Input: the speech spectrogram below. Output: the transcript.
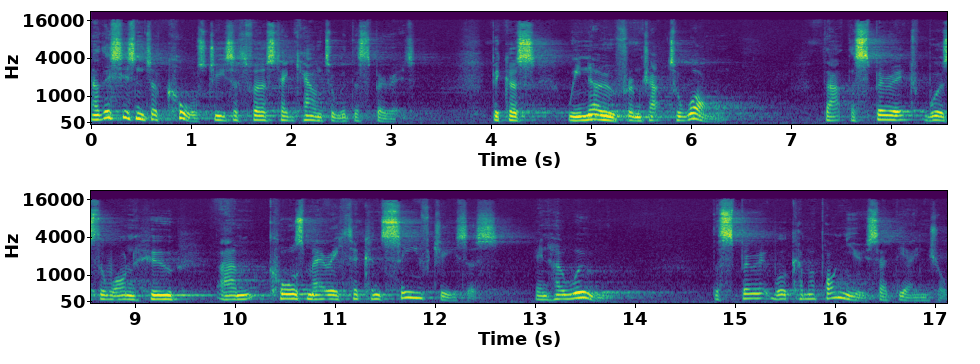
Now, this isn't, of course, Jesus' first encounter with the Spirit, because we know from chapter 1 that the Spirit was the one who um, caused Mary to conceive Jesus in her womb. The Spirit will come upon you, said the angel.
